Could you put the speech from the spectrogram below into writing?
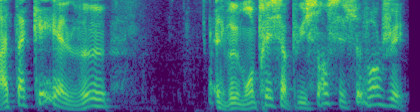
attaquée. Elle veut, elle veut montrer sa puissance et se venger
